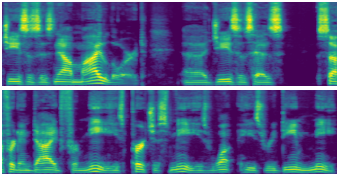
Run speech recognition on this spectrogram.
Jesus is now my Lord. Uh, Jesus has suffered and died for me. He's purchased me. He's he's redeemed me.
